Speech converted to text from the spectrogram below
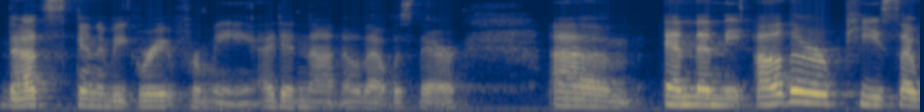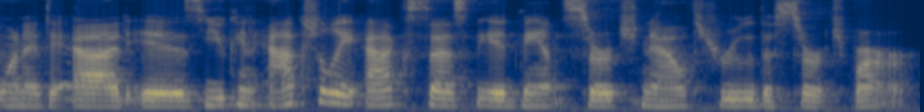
That's going to be great for me. I did not know that was there. Um, and then the other piece I wanted to add is you can actually access the advanced search now through the search bar.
